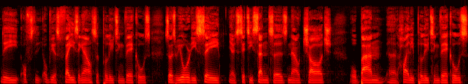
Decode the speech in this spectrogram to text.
the obviously obvious phasing out of polluting vehicles. So as we already see, you know, city centres now charge or ban uh, highly polluting vehicles.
